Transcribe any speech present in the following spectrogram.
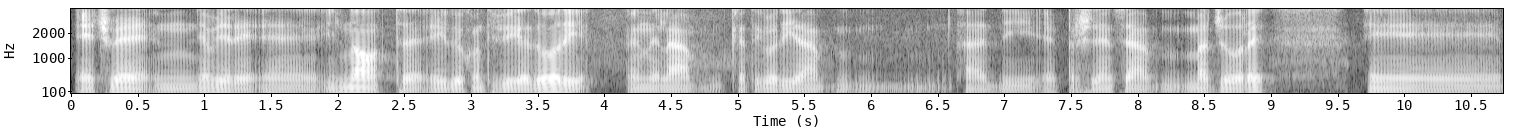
e cioè mh, mm, di avere eh, il NOT e i due quantificatori eh, nella categoria mh, mm, di eh, precedenza maggiore, e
